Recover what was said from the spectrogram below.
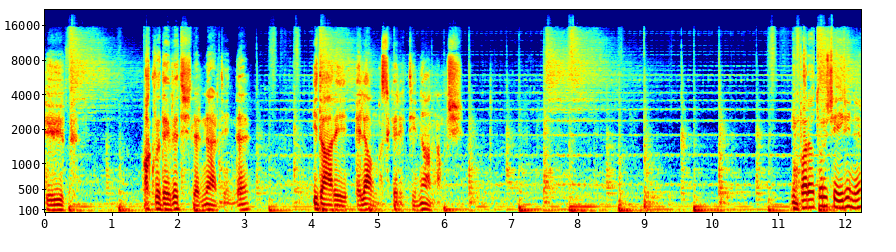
büyüyüp aklı devlet işlerine erdiğinde idareyi ele alması gerektiğini anlamış. İmparatoriçe İrini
